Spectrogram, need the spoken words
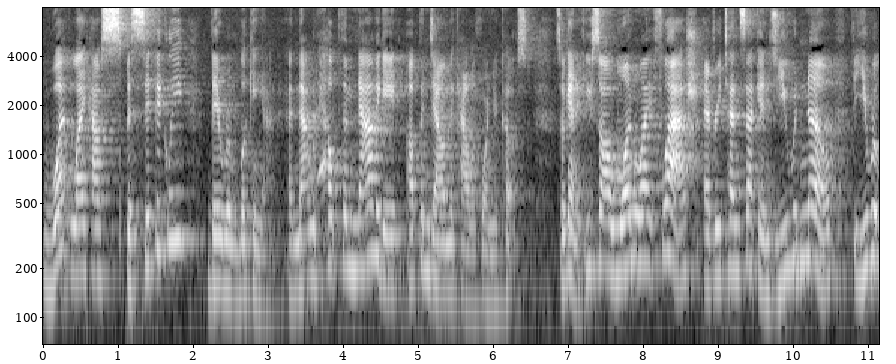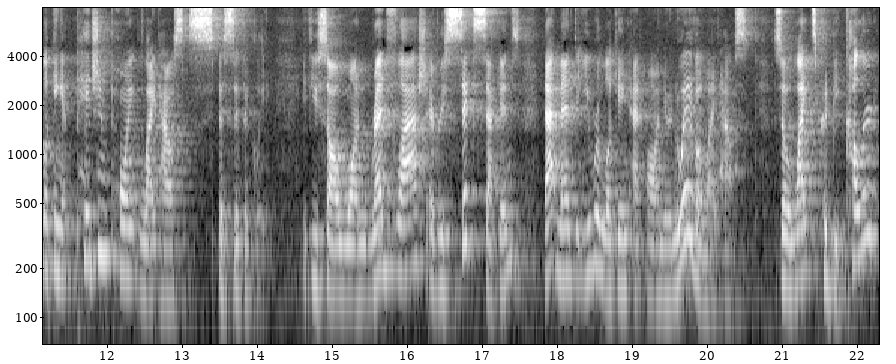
what lighthouse specifically they were looking at. And that would help them navigate up and down the California coast. So again, if you saw one white flash every 10 seconds, you would know that you were looking at Pigeon Point Lighthouse specifically. If you saw one red flash every six seconds, That meant that you were looking at Año Nuevo Lighthouse. So lights could be colored,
